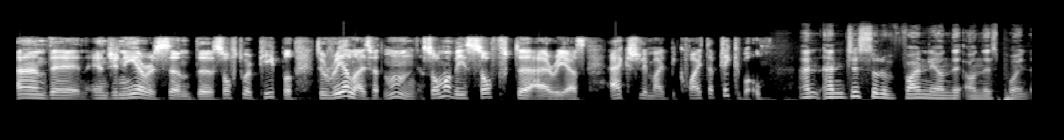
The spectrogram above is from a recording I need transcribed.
and uh, engineers and uh, software people to realize that mm, some of these soft areas actually might be quite applicable. And and just sort of finally on the on this point,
